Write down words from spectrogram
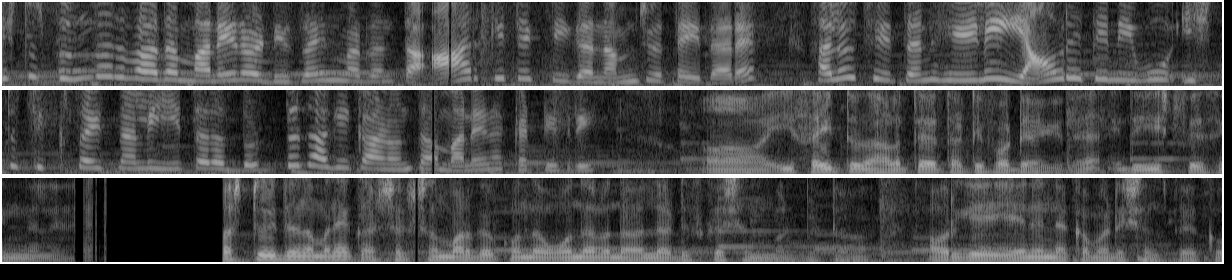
ಇಷ್ಟು ಸುಂದರವಾದ ಮನೇನ ಡಿಸೈನ್ ಮಾಡಿದಂತ ಆರ್ಕಿಟೆಕ್ಟ್ ಈಗ ನಮ್ ಜೊತೆ ಇದ್ದಾರೆ. ಹಲೋ ಚೇತನ್, ಹೇಳಿ ಯಾವ ರೀತಿ ನೀವು ಇಷ್ಟು ಚಿಕ್ಕ ಸೈಟ್ನಲ್ಲಿ ಈ ತರ ದೊಡ್ಡದಾಗಿ ಕಾಣುವಂತ ಮನೇನ ಕಟ್ಟಿದ್ರಿ? ಈ ಸೈಟ್ ಅಳತೆ ತರ್ಟಿ ಫಾರ್ಟಿ ಆಗಿದೆ. ಇದು ಈಸ್ಟ್ ಫೇಸಿಂಗ್ನಲ್ಲಿದೆ ಫಸ್ಟು ಇದನ್ನು ಮನೆ ಕನ್ಸ್ಟ್ರಕ್ಷನ್ ಮಾಡಬೇಕು ಅಂದರೆ ಓನರ್ ಎಲ್ಲ ಡಿಸ್ಕಷನ್ ಮಾಡಿಬಿಟ್ಟು, ಅವ್ರಿಗೆ ಏನೇನು ಅಕಾಮಿಡೇಷನ್ಸ್ ಬೇಕು,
